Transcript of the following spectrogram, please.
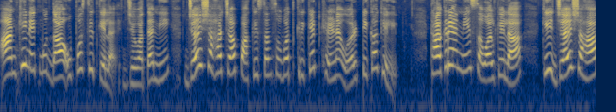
आणखीन एक मुद्दा उपस्थित केलाय जेव्हा त्यांनी जय शहाच्या पाकिस्तानसोबत क्रिकेट खेळण्यावर टीका केली. ठाकरे यांनी सवाल केला की जय शहा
